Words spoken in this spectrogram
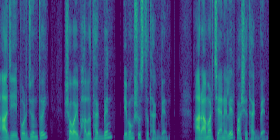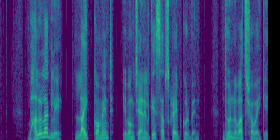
আজ এই পর্যন্তই। সবাই ভালো থাকবেন এবং সুস্থ থাকবেন। আর আমার চ্যানেলের পাশে থাকবেন। ভালো লাগলে লাইক, কমেন্ট এবং চ্যানেলকে সাবস্ক্রাইব করবেন। ধন্যবাদ সবাইকে।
